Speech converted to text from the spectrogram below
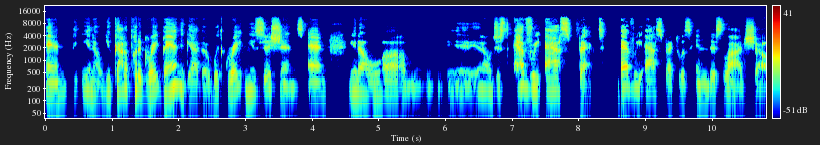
and you know you got to put a great band together with great musicians and you know um you know just every aspect every aspect was in this live show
